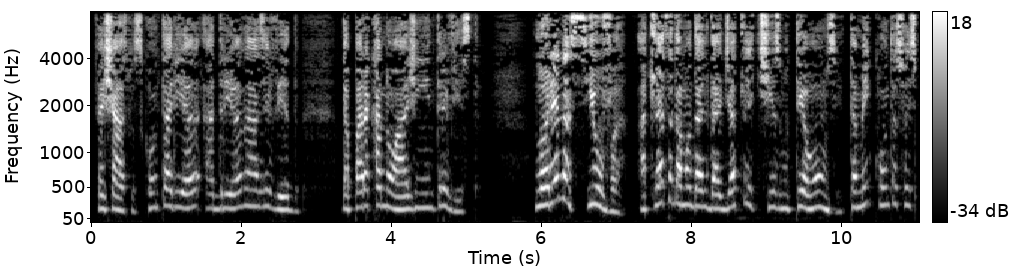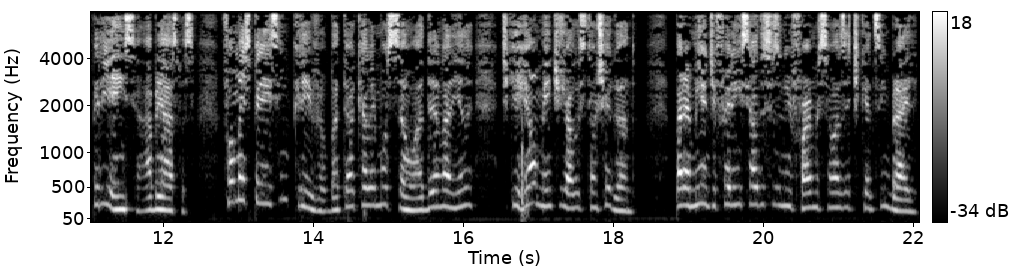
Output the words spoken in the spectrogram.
Fecha aspas, contaria Adriana Azevedo, da Paracanoagem em entrevista. Lorena Silva, Atleta da modalidade de atletismo T11 também conta sua experiência, aspas, Foi uma experiência incrível, bateu aquela emoção, a adrenalina de que realmente os jogos estão chegando. Para mim, a diferencial desses uniformes são as etiquetas em braille,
